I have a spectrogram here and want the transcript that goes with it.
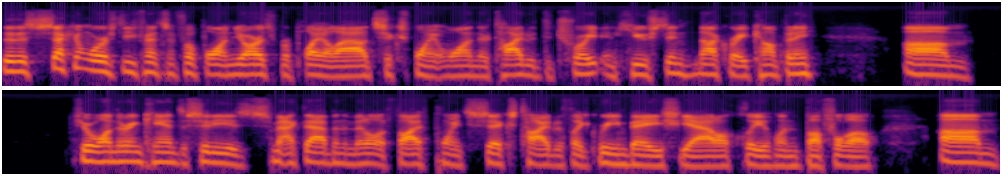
They're the second worst defense in football in yards per play allowed, 6.1. They're tied with Detroit and Houston. Not great company. Um, if you're wondering, Kansas City is smack dab in the middle at 5.6, tied with like Green Bay, Seattle, Cleveland, Buffalo. Um,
